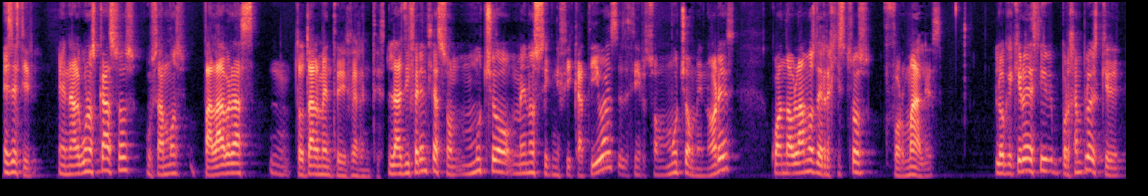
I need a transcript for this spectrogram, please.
Es decir, en algunos casos usamos palabras mm, totalmente diferentes. Las diferencias son mucho menos significativas, es decir, son mucho menores cuando hablamos de registros formales lo que quiero decir, por ejemplo, es que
